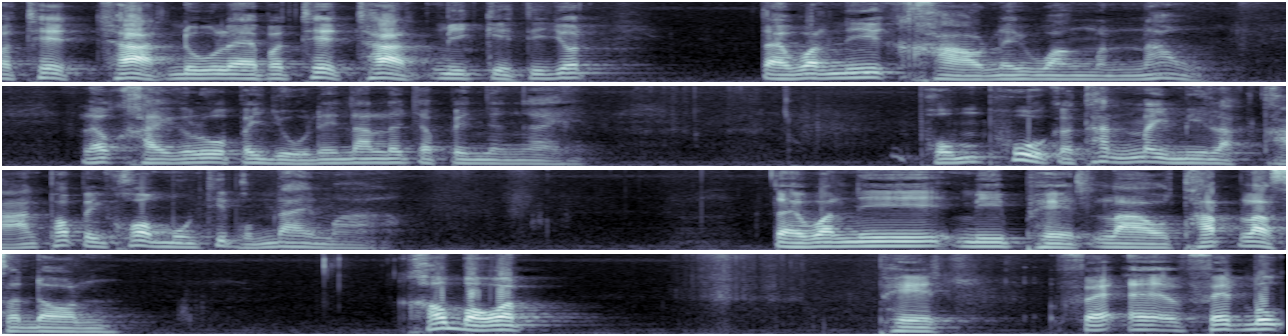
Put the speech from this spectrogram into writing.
ประเทศชาติดูแลประเทศชาติมีเกียรติยศ แต่วันนี้ข่าวในวังมันเน่า แล้วใครก็รู้ไปอยู่ในนั้นแล้วจะเป็นยังไง ผมพูดกับท่านไม่มีหลักฐาน เพราะเป็นข้อมูลที่ผมได้มา แต่วันนี้มีเพจลาวทัพราษฎร เขาบอกว่าเพจเฟซบุ๊ก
